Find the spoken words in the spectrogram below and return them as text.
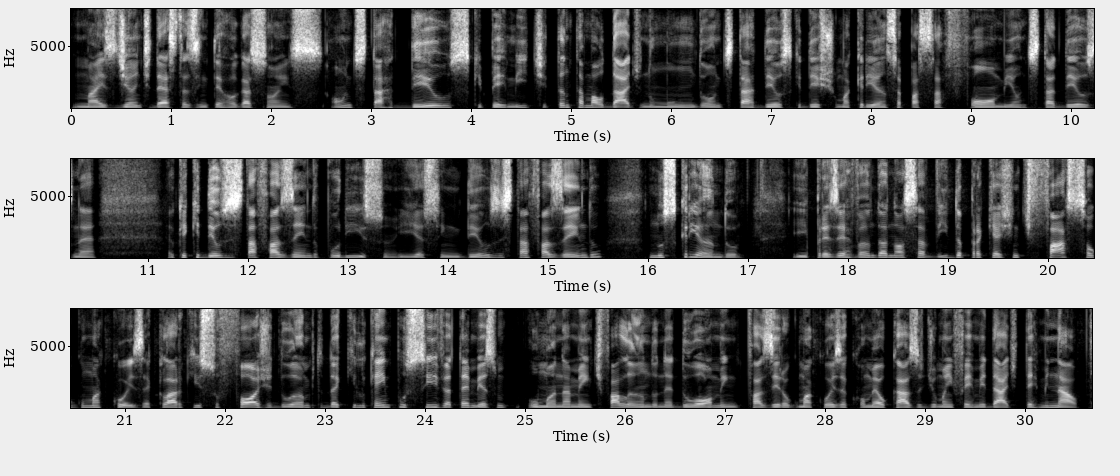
Mas diante destas interrogações, onde está Deus que permite tanta maldade no mundo? Onde está Deus que deixa uma criança passar fome? Onde está Deus, né? O que que Deus está fazendo por isso? E assim, Deus está fazendo nos criando e preservando a nossa vida para que a gente faça alguma coisa. É claro que isso foge do âmbito daquilo que é impossível, até mesmo humanamente falando, né? do homem fazer alguma coisa, como é o caso de uma enfermidade terminal.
